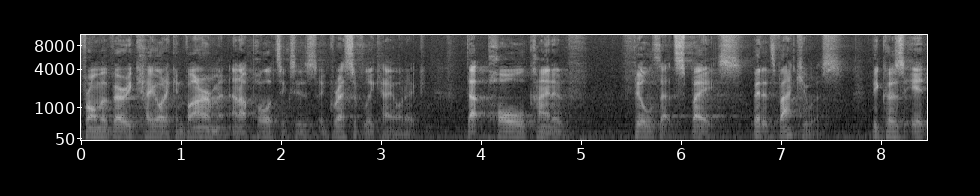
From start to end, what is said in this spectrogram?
from a very chaotic environment, and our politics is aggressively chaotic, that poll kind of fills that space, but it's vacuous because it,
